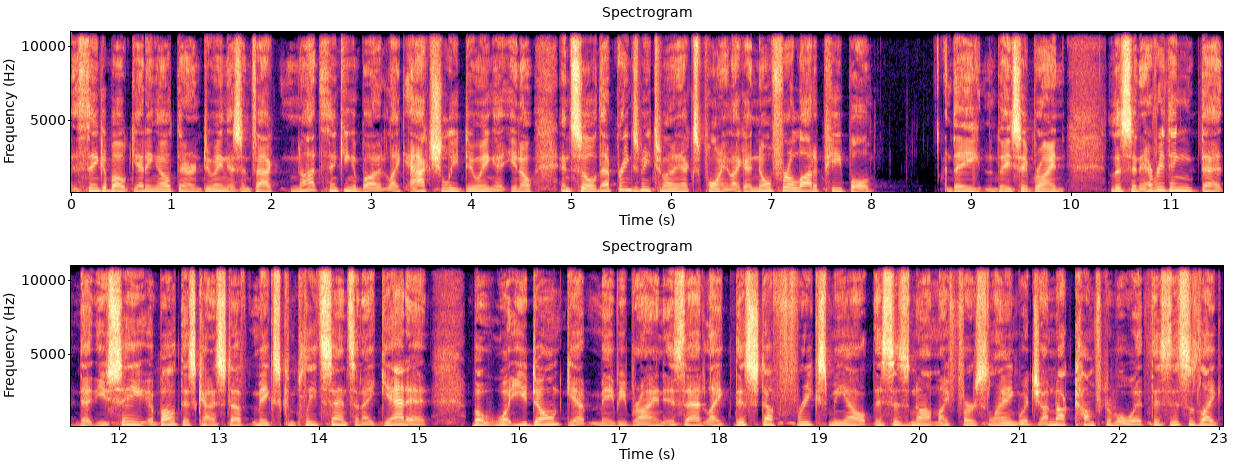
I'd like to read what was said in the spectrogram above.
think about getting out there and doing this. In fact, not thinking about it, like actually doing it, you know. And so that brings me to my next point. Like I know for a lot of people, they they say brian listen everything that that you say about this kind of stuff makes complete sense and i get it but what you don't get maybe brian is that like this stuff freaks me out this is not my first language i'm not comfortable with this this is like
